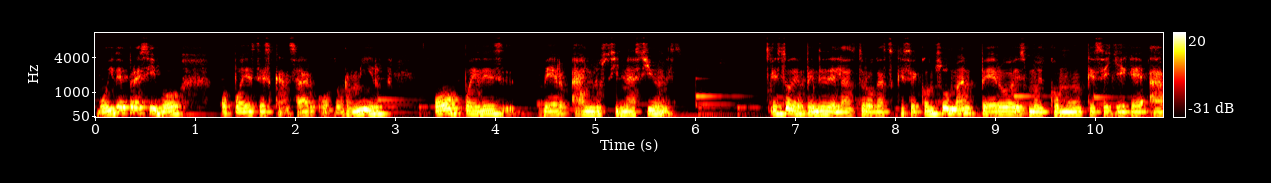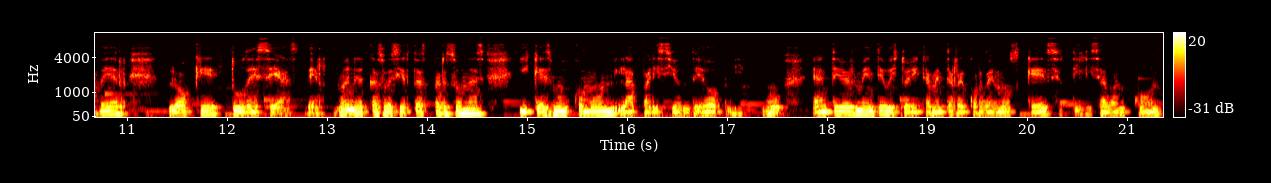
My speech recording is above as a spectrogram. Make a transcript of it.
muy depresivo o puedes descansar o dormir o puedes ver alucinaciones. Esto depende de las drogas que se consuman, pero es muy común que se llegue a ver lo que tú deseas ver, ¿no? En el caso de ciertas personas y que es muy común la aparición de ovni, ¿no? Anteriormente o históricamente recordemos que se utilizaban con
